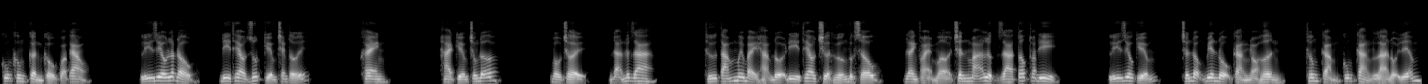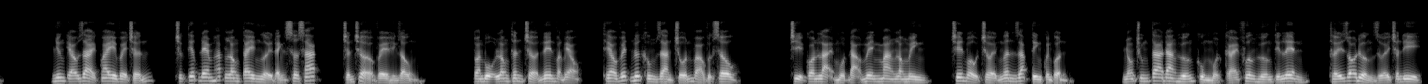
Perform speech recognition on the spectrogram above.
cũng không cần cầu quá cao. Lý diêu lắc đầu, đi theo rút kiếm chém tới. Khen hai kiếm chống đỡ. Bầu trời đã nứt ra. Thứ tám mươi bảy hạm đội đi theo trượt hướng vực sâu, đành phải mở chân mã lực ra tốc thoát đi. Lý diêu kiếm, chấn động biên độ càng nhỏ hơn, thông cảm cũng càng là nội liễm. Nhưng kéo dài quay về chấn, trực tiếp đem hắc long tay người đánh sơ sát chấn trở về hình rồng. Toàn bộ long thân trở nên vặn mẹo theo vết nước không gian trốn vào vực sâu. Chỉ còn lại một đạo mênh mang long minh, trên bầu trời ngân giáp tinh quanh quẩn. Nhóm chúng ta đang hướng cùng một cái phương hướng tiến lên, thấy rõ đường dưới chân đi,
